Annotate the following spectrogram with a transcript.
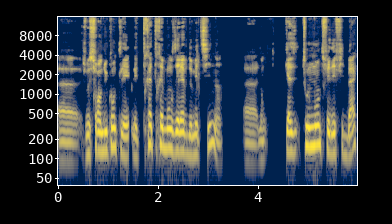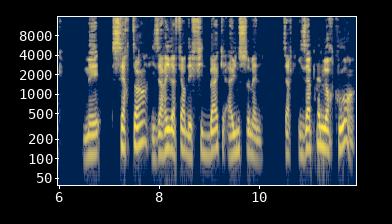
Euh, je me suis rendu compte les, les très très bons élèves de médecine, euh, donc quasi, tout le monde fait des feedbacks, mais certains, ils arrivent à faire des feedbacks à une semaine. C'est-à-dire qu'ils apprennent leur cours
